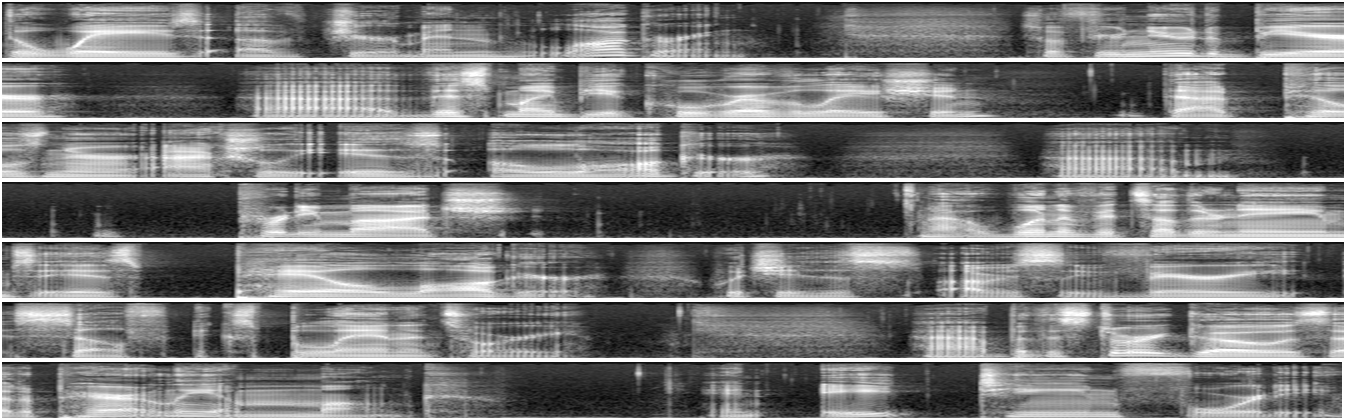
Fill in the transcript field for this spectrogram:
the ways of German lagering. So if you're new to beer, uh, this might be a cool revelation that Pilsner actually is a lager. Um, pretty much, uh, one of its other names is pale lager, which is obviously very self explanatory. Uh, but the story goes that apparently a monk in 1840,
